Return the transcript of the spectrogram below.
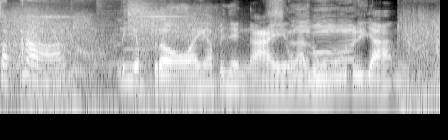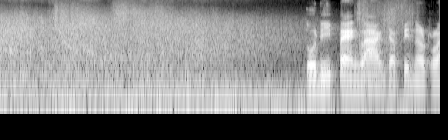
สัตว์หางเรียบร้อยครับเป็นยังไงล่ะรู้หรือยัง ตัวนี้แปลงร่างจะเป็นอะไร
